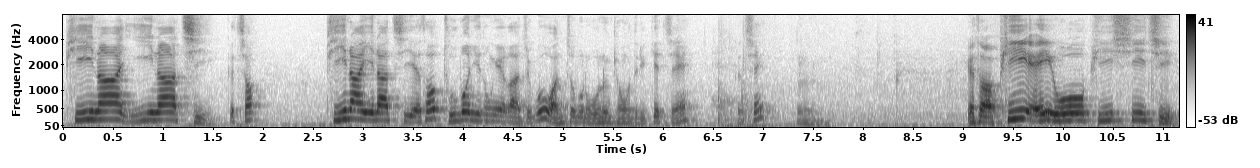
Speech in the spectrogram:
B나 E나 G, 그쵸? B나 E나 G에서 두 번 이동해 가지고 원점으로 오는 경우들이 있겠지? 그치? 음. 그래서 B, A, O, B, C, G.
